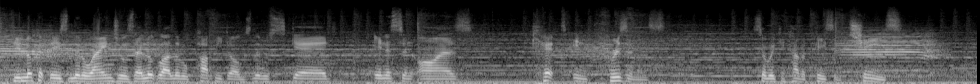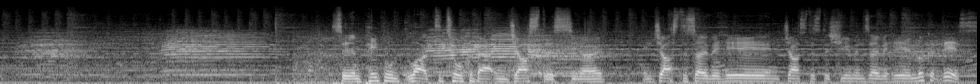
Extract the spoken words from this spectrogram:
If you look at these little angels, they look like little puppy dogs, little scared, innocent eyes, kept in prisons so we can have a piece of cheese. See, and people like to talk about injustice, you know, injustice over here, injustice to humans over here. Look at this.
